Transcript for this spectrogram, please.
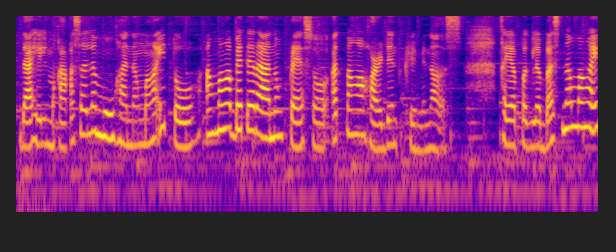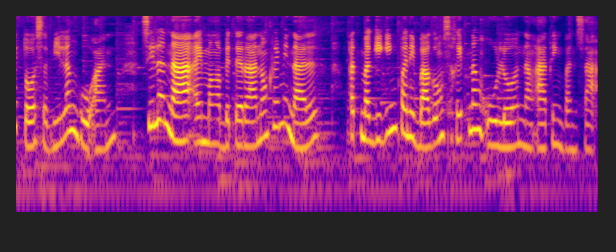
dahil makakasalamuhan ng mga ito ang mga veteranong preso at mga hardened criminals. Kaya paglabas ng mga ito sa bilangguan, sila na ay mga veteranong kriminal at magiging panibagong sakit ng ulo ng ating bansa.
